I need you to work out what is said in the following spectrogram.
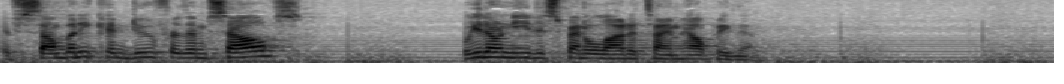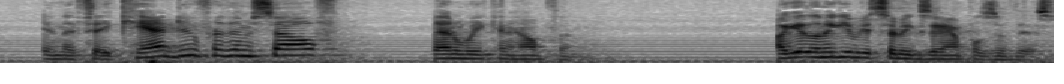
If somebody can do for themselves, we don't need to spend a lot of time helping them. And if they can't do for themselves, then we can help them. Get, let me give you some examples of this.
